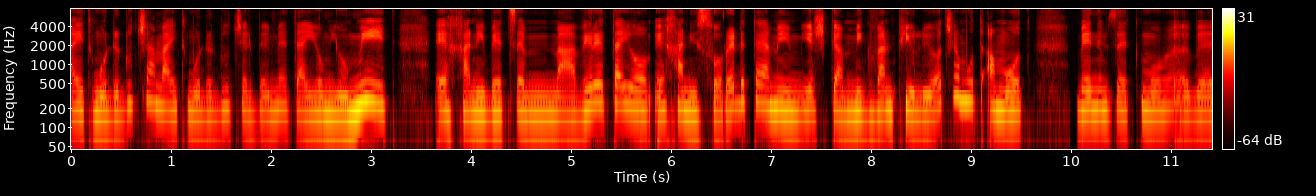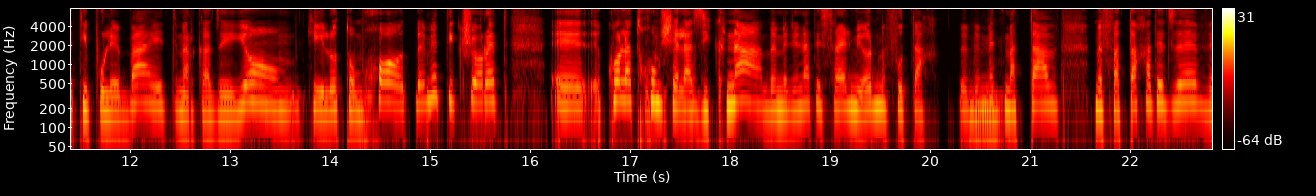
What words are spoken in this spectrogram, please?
ההתמודדות שם, ההתמודדות של באמת היומיומית, איך אני בעצם מעביר את היום, איך אני שורד את הימים, יש גם מגוון פעילויות שמותאמות, בין אם זה כמו אה, בטיפולי בית, מרכזי יום, קהילות תומכות, באמת תקשורת, אה, כל התחום של הזקנה במדינת ישראל מאוד מפותח. ובאמת מטב מפתחת את זה, ו...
